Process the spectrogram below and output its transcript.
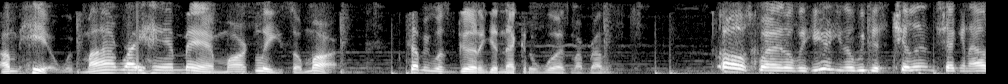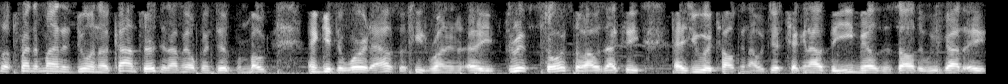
I'm here with my right-hand man, Mark Lee. So, Mark, tell me what's good in your neck of the woods, my brother. Oh, it's quiet over here. You know, we're just chilling, checking out. A friend of mine is doing a concert that I'm helping to promote and get the word out. So she's running a thrift store. So I was actually, as you were talking, I was just checking out the emails and saw that we've got a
